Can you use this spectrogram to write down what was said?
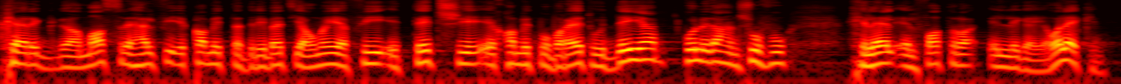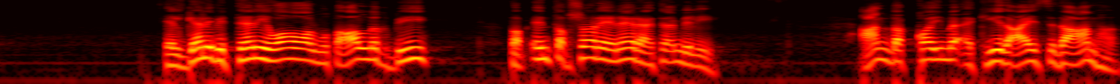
خارج مصر؟ هل في إقامة تدريبات يومية في التتش؟ إقامة مباريات ودية؟ كل ده هنشوفه خلال الفترة اللي جاية. ولكن الجانب الثاني وهو المتعلق ب طب أنت في شهر يناير هتعمل إيه؟ عندك قائمه أكيد عايز تدعمها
